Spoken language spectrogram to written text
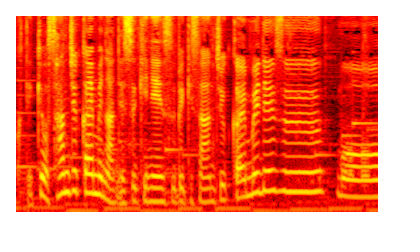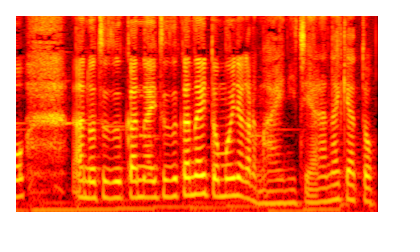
くて今日30回目なんです。記念すべき30回目です。もうあの続かない続かないと思いながら毎日やらなきゃと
